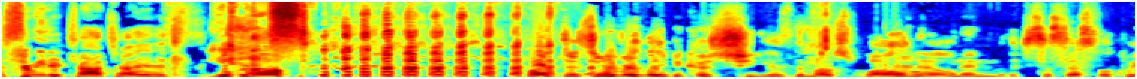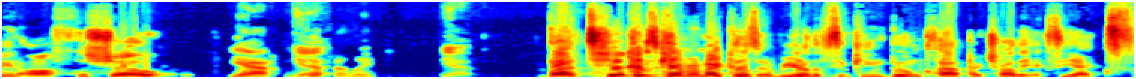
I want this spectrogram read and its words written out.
Serena ChaCha is. Yes. but deservedly because she is the most well-known and successful queen off the show. Yeah, Yeah. definitely. Yeah. But here comes Cameron Michaels, and we are lip syncing "Boom Clap" by Charli XCX.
